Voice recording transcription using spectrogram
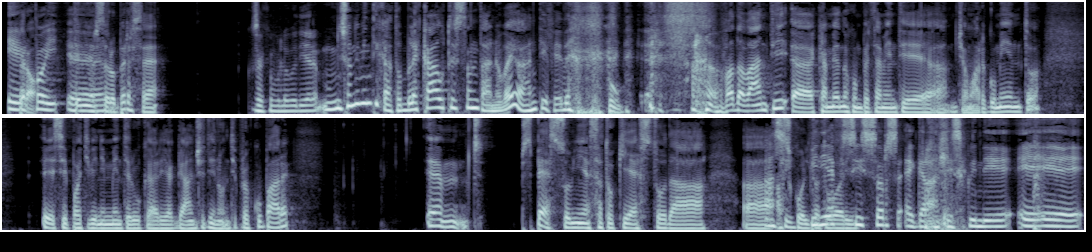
E Però poi, tenerselo eh, per sé Cosa che volevo dire? Mi sono dimenticato, blackout istantaneo. Vai avanti, Fede. Vado avanti, eh, cambiando completamente eh, diciamo, argomento. E se poi ti viene in mente, Luca, riagganciati, non ti preoccupare. Ehm, spesso mi è stato chiesto da uh, ah, ascoltatori. PDF Scissors è gratis, quindi è, è,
